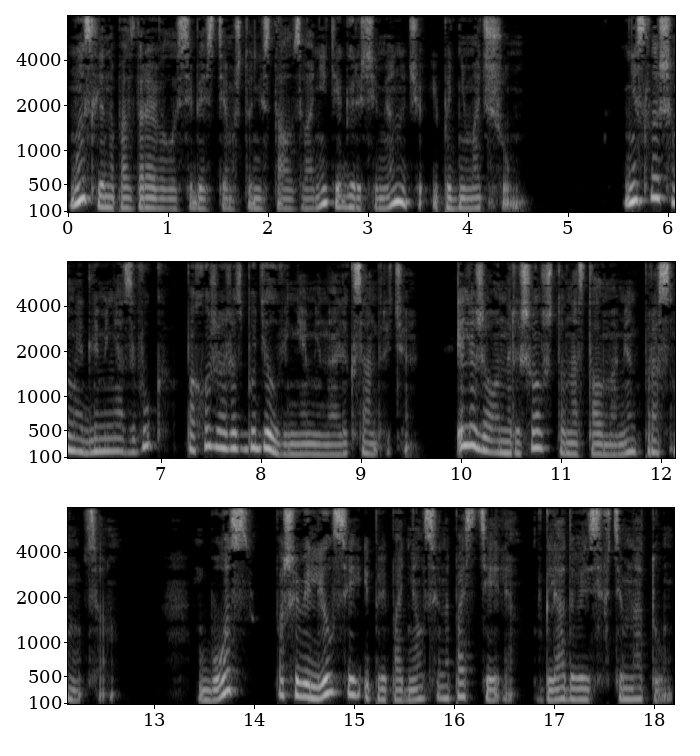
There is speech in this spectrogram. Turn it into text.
Мысленно поздравила себя с тем, что не стала звонить Игорю Семеновичу и поднимать шум. Неслышимый для меня звук, похоже, разбудил Вениамина Александровича. Или же он решил, что настал момент проснуться. Босс пошевелился и приподнялся на постели вглядываясь в темноту.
